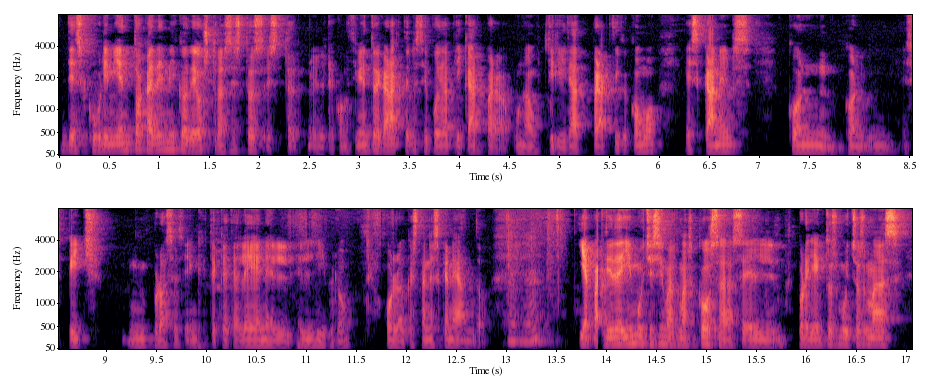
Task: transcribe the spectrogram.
descubrimiento académico de, ostras, esto es, esto, el reconocimiento de caracteres se puede aplicar para una utilidad práctica como escáneres con, con speech processing, que te, que te leen el, el, libro o lo que están escaneando. Uh -huh. Y a partir de ahí muchísimas más cosas, el, proyectos muchos más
